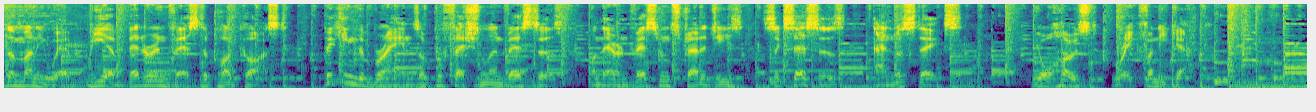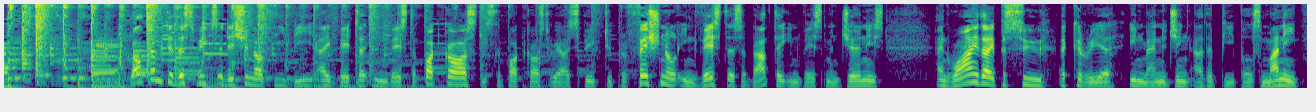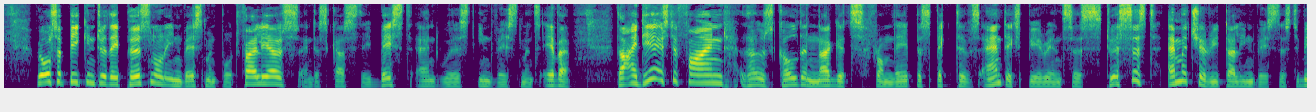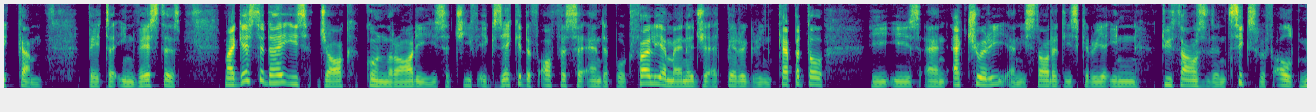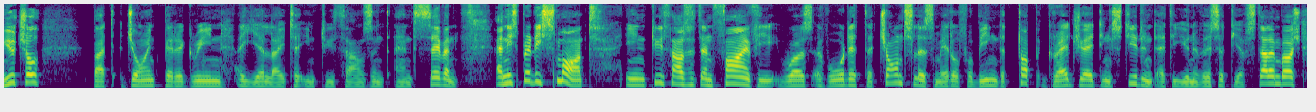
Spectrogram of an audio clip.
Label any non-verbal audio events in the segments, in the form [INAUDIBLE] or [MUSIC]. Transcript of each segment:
is the MoneyWeb Be a Better Investor podcast, picking the brains of professional investors on their investment strategies, successes, and mistakes. Your host, van Niekerk. Welcome to this week's edition of the Be a Better Investor podcast. It's the podcast where I speak to professional investors about their investment journeys and why they pursue a career in managing other people's money. We also peek into their personal investment portfolios and discuss their best and worst investments ever. The idea is to find those golden nuggets from their perspectives and experiences to assist amateur retail investors to become better investors. My guest today is Jacques Conradie. He's a chief executive officer and a portfolio manager at Peregrine Capital. He is an actuary and he started his career in 2006 with Old Mutual but joined Peregrine a year later in 2007. And he's pretty smart. In 2005, he was awarded the Chancellor's Medal for being the top graduating student at the University of Stellenbosch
